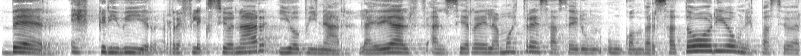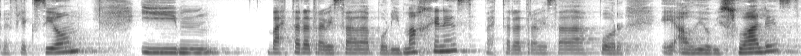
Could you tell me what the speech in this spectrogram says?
ver, escribir, reflexionar y opinar. La idea al, cierre de la muestra es hacer un conversatorio, un espacio de reflexión y mm, va a estar atravesada por imágenes, va a estar atravesada por eh, audiovisuales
